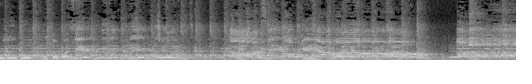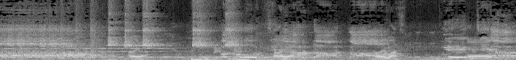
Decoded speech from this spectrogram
พูดเดี๋ยวพูดให้จบก่อนอะไรอ่ะอะไรอ่ะอะไรวะอ๋อ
